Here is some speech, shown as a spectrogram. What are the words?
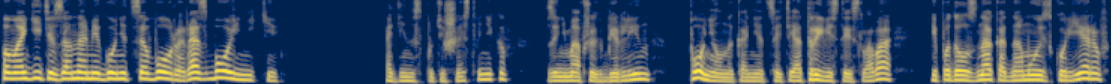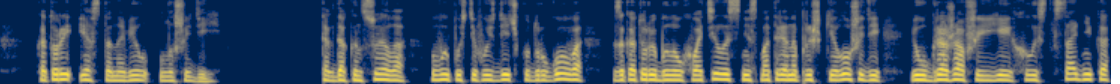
Помогите! За нами гонятся воры, разбойники!» Один из путешественников, занимавших Берлин, понял, наконец, эти отрывистые слова и подал знак одному из курьеров, который и остановил лошадей. Тогда Консуэла, выпустив уздечку другого, за которую было ухватилась, несмотря на прыжки лошади и угрожавший ей хлыст всадника,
